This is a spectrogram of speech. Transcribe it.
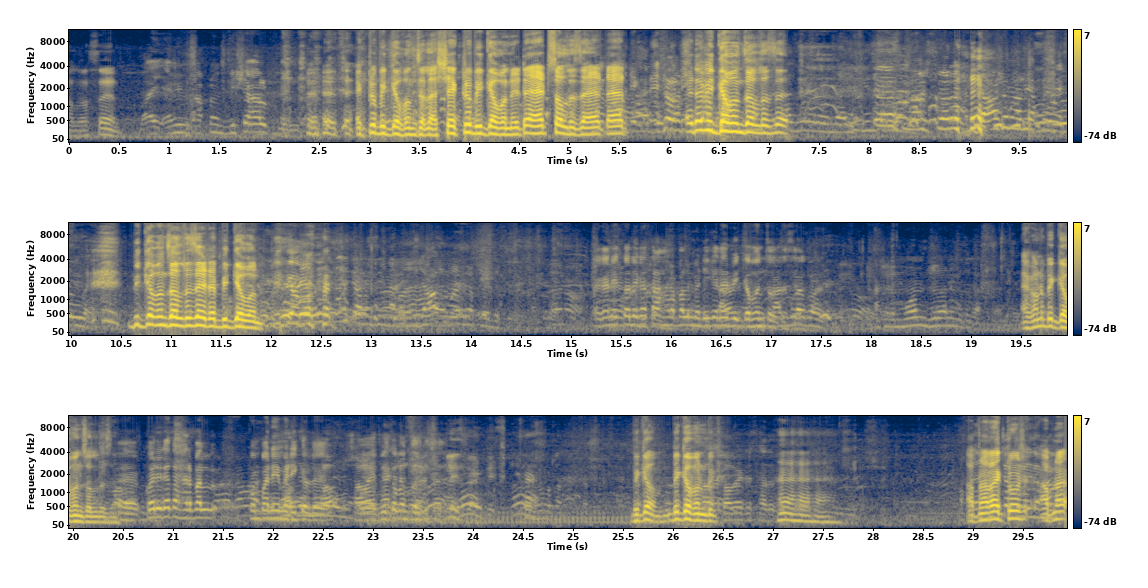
ভালো আছেন? একটু বিজ্ঞাপন চলে আসছে একটু বিজ্ঞাপন। এটা অ্যাড চলতেছে অ্যাড অ্যাড এটা বিজ্ঞাপন চলতেছে। বিজ্ঞাপন চলতেছে এটা বিজ্ঞাপন। এখানে কলিকাতা হারবাল মেডিকেলের বিজ্ঞাপন চলতেছে। এখনও বিজ্ঞাপন চলতেছে। কলিকাতা হারবাল কোম্পানি মেডিকেলে বিজ্ঞাপন চলতেছে। বিজ্ঞাপন বিজ্ঞাপন হ্যাঁ হ্যাঁ হ্যাঁ। আপনারা একটু আপনার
